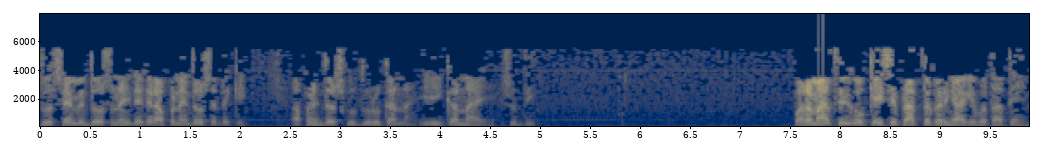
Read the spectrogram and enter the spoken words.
दूसरे में दोष नहीं देकर अपने दोष देखे अपने दोष को दूर करना, यही करना है शुद्धि। परमार्थ को कैसे प्राप्त करेंगे आगे बताते हैं।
